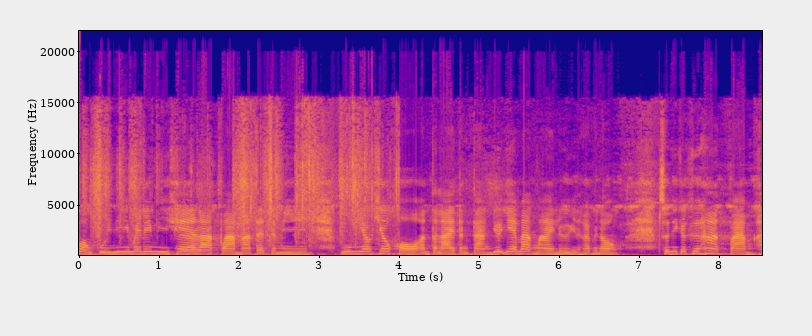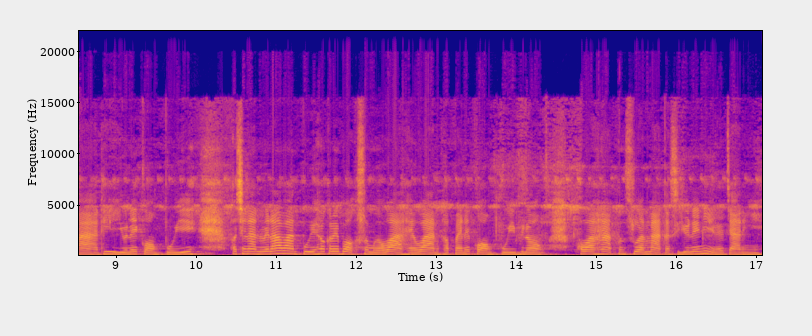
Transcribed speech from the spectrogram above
กล่องปุ๋ยนี้ไม่ได้มีแค่รากปาล์มนะ แต่จะมีงูเงี้ยวเขี้ยวขออันตรายต่างๆ เยอะแยะมากมายเลยนะคะ พี่น้อง ส่วนนี้ก็คือหากปาล์มค่ะที่อยู่ในกล่องปุ๋ย เพราะฉะนั้นเวลาหว่านปุ๋ยเขาก็เลยบอกเสมอว่าให้หว่านเข้าไปในกล่องปุ๋ยพี่น้อง เพราะว่าหากคนส่วนมากก็สิอยู่ในนี่นะจ๊ะนี่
